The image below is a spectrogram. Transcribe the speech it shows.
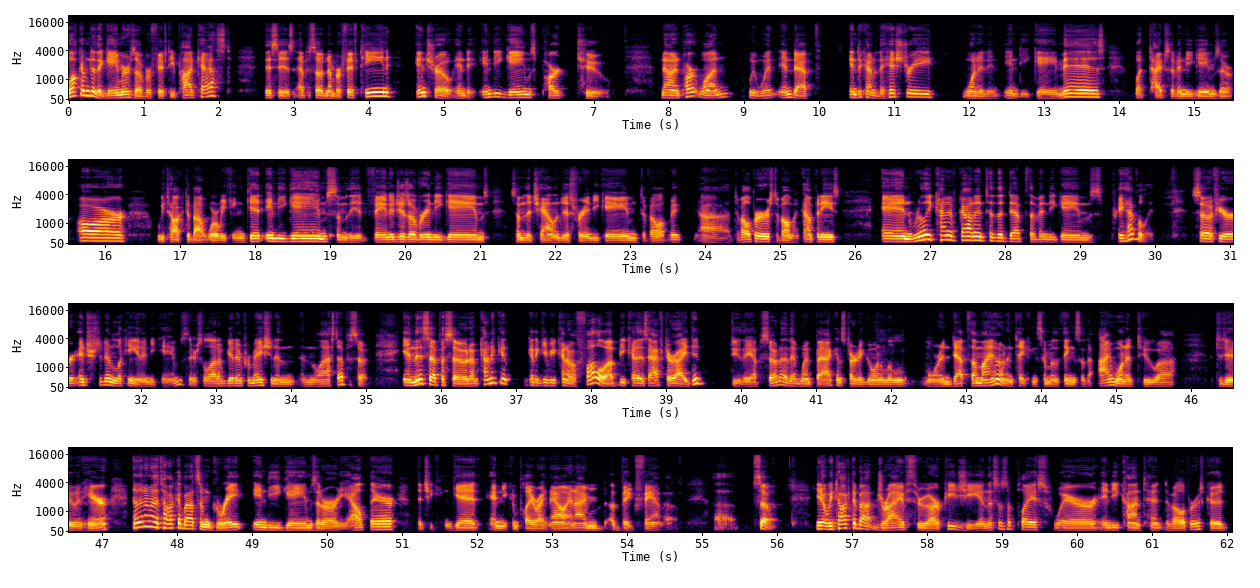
Welcome to the Gamers Over 50 podcast. This is episode number 15 Intro into Indie Games Part 2. Now, in Part 1, we went in depth into kind of the history, what an indie game is, what types of indie games there are. We talked about where we can get indie games, some of the advantages over indie games, some of the challenges for indie game development uh, developers, development companies and really kind of got into the depth of indie games pretty heavily. So if you're interested in looking at indie games, there's a lot of good information in, in the last episode. In this episode, I'm kind of going to give you kind of a follow up because after I did do the episode, I then went back and started going a little more in depth on my own and taking some of the things that I wanted to uh, to do in here. And then I'm going to talk about some great indie games that are already out there that you can get and you can play right now, and I'm a big fan of. Uh, so, you know, we talked about DriveThruRPG, and this is a place where indie content developers could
